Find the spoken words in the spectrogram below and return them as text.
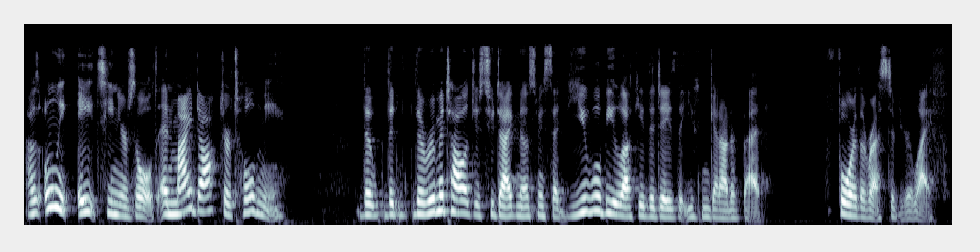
I was only 18 years old, and my doctor told me, the, the, the rheumatologist who diagnosed me said, You will be lucky the days that you can get out of bed for the rest of your life.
